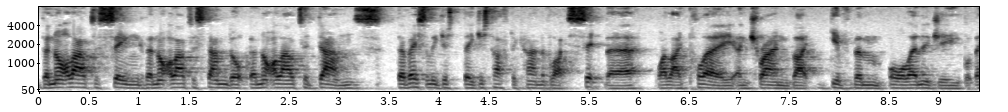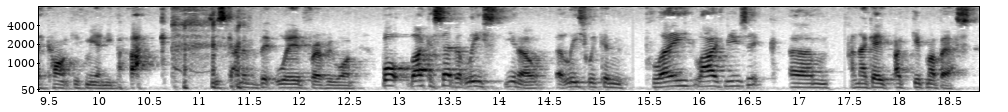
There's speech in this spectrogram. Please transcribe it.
they're not allowed to sing, they're not allowed to stand up, they're not allowed to dance. They're basically just they just have to kind of like sit there while I play and try and like give them all energy, but they can't give me any back. It's kind of a bit weird for everyone. But like I said, at least you know, at least we can play live music, um, and I gave I give my best.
